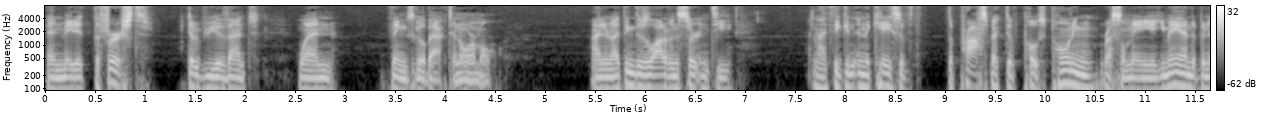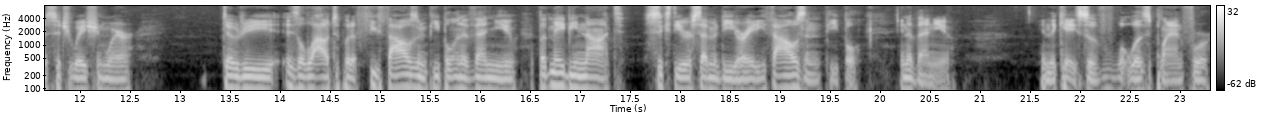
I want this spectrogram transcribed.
and made it the first WWE event when things go back to normal. I don't know. I think there's a lot of uncertainty and I think in, in the case of the prospect of postponing WrestleMania, you may end up in a situation where WWE is allowed to put a few thousand people in a venue, but maybe not 60 or 70 or 80,000 people in a venue. In the case of what was planned for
